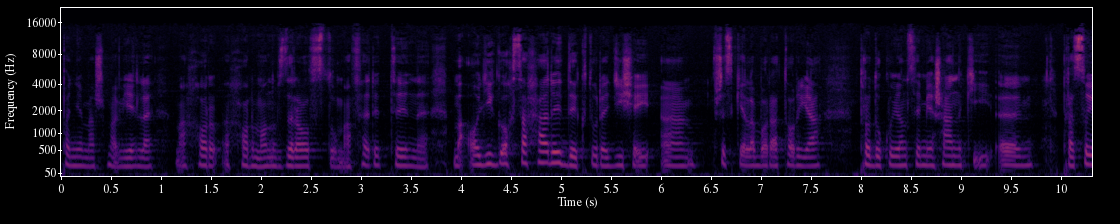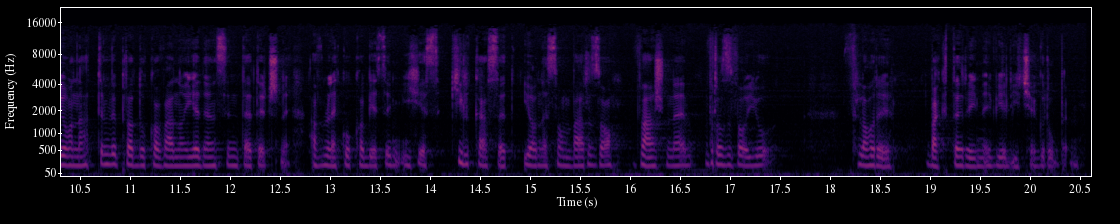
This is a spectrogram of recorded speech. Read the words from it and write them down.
ponieważ ma wiele, ma hormon wzrostu, ma ferytynę, ma oligosacharydy, które dzisiaj e, wszystkie laboratoria produkujące mieszanki e, pracują nad tym, wyprodukowano jeden syntetyczny, a w mleku kobiecym ich jest kilkaset i one są bardzo ważne w rozwoju flory bakteryjnej w jelicie grubym.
